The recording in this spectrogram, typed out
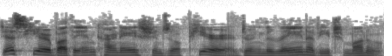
Just hear about the incarnations who appear during the reign of each Manu.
